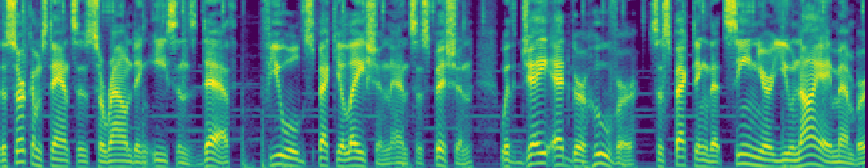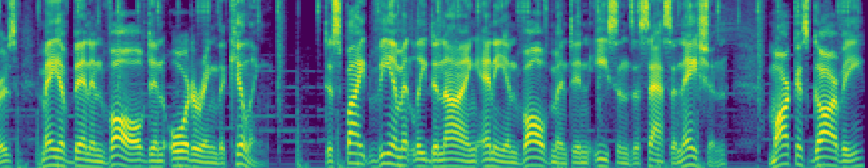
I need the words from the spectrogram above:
The circumstances surrounding Eason's death fueled speculation and suspicion, with J. Edgar Hoover suspecting that senior UNIA members may have been involved in ordering the killing. Despite vehemently denying any involvement in Eason's assassination, Marcus Garvey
